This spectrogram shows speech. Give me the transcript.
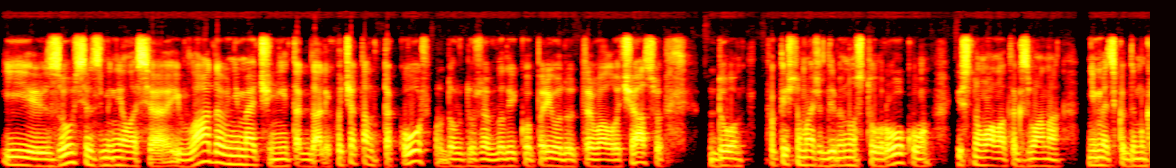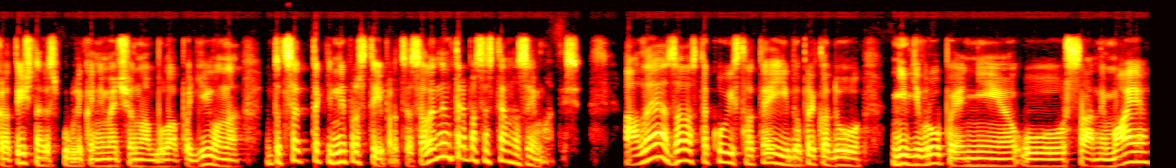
і зовсім змінилася і влада в Німеччині, і так далі. Хоча там також впродовж дуже великого періоду тривалого часу. До фактично майже 90-го року існувала так звана Німецько-демократична республіка. Німеччина була поділена. Тобто це такий непростий процес, але ним треба системно займатися. Але зараз такої стратегії, до прикладу, ні в Європі, ні у США немає.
